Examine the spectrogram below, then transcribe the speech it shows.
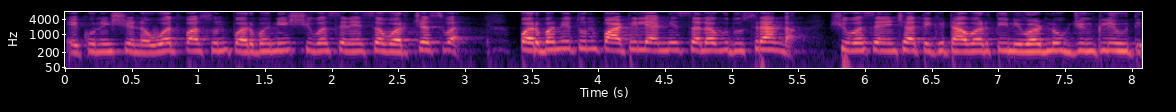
एकोणीसशे नव्वदपासून परभणी शिवसेनेचं वर्चस्व आहे. परभणीतून पाटील यांनी सलग दुसऱ्यांदा शिवसेनेच्या तिकिटावरती निवडणूक जिंकली होती.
